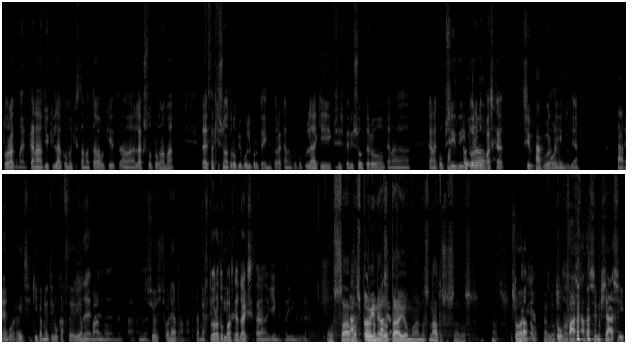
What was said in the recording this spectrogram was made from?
τώρα ε, κάνα δύο κιλά ακόμα και σταματάω και θα αλλάξω το πρόγραμμα. Δηλαδή θα αρχίσω να τρώω πιο πολύ πρωτενη. Τώρα κάνα κοτοπουλάκι, ξέρεις περισσότερο, κάνα, κάνα κοψίδι. το Τώρα ίδιο- το Πάσχα σίγουρα Άκου, θα ε. γίνει δουλειά. Κάτω Ε; κορέτσι και καμιά τυροκαυτερία Ναι, από ναι, πάνω. ναι, ναι. ναι. Σιώσεις, ωραία πράγματα. Καμιά Τώρα το χτυπητή. Πάσχα εντάξει θα γίνει, θα γίνει δουλειά. Ο Σάβας Α, που τώρα το είναι, Πάσχα. ρωτάει ο Μάνος. Νάτος ο Σάβας. Νάτος. Τώρα το, Καλώς. το Να- Πάσχα θα σε πιάσει,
